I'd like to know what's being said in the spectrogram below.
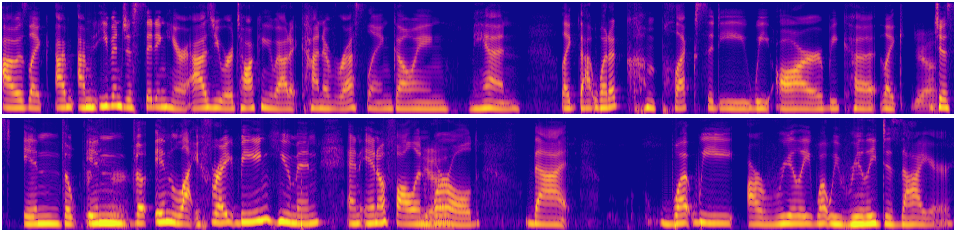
I was like, I'm, I'm even just sitting here as you were talking about it, kind of wrestling, going, man, like that, what a complexity we are because like Yeah. just in the, in sure. the, in life, right? Being human and in a fallen Yeah. world that what we are really what we really desire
